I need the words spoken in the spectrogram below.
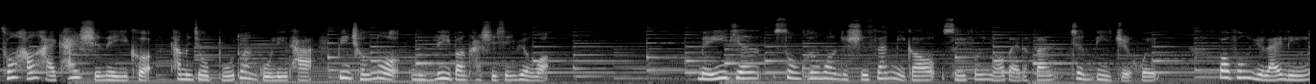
从航海开始那一刻，他们就不断鼓励他，并承诺努力帮他实现愿望。每一天，宋坤望着十三米高、随风摇摆的帆，振臂指挥。暴风雨来临，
